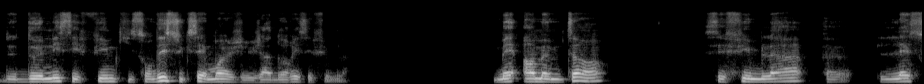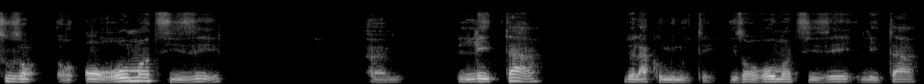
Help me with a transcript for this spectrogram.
de donner ces films qui sont des succès. Moi, adoré ces films-là. Mais en même temps, ces films-là euh, ont, romantisé euh, l'état de la communauté. Ils ont romantisé l'état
